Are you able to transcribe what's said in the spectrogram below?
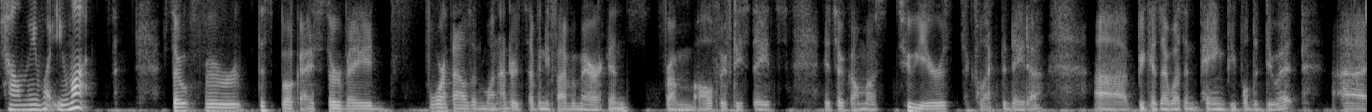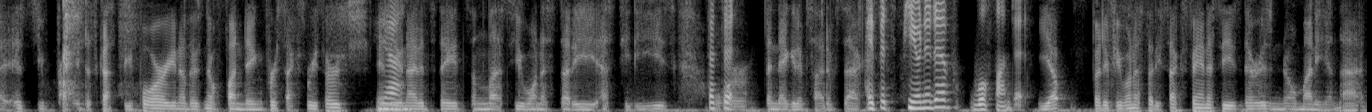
tell me what you want. So for this book, I surveyed 4,175 Americans from all 50 states. It took almost two years to collect the data uh, because I wasn't paying people to do it. Uh, as you've probably discussed before, you know, there's no funding for sex research in Yeah. the United States unless you want to study STDs That's it. or the negative side of sex. If it's punitive, we'll fund it. Yep. But if you want to study sex fantasies, there is no money in that.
